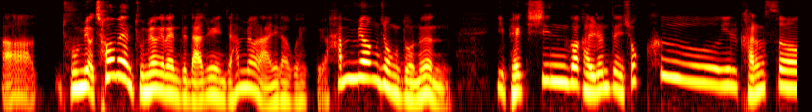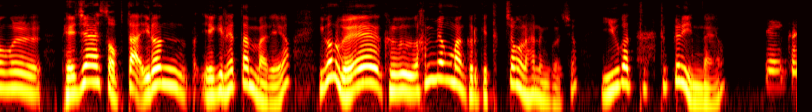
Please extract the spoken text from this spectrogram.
아, 두 명, 처음엔 두 명이라 했는데 나중에 이제 한 명은 아니라고 했고요. 한 명 정도는 이 백신과 관련된 쇼크일 가능성을 배제할 수 없다. 이런 얘기를 했단 말이에요. 이건 왜 그 한 명만 그렇게 특정을 하는 거죠? 이유가 특, 별히 있나요? 네, 그러니까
